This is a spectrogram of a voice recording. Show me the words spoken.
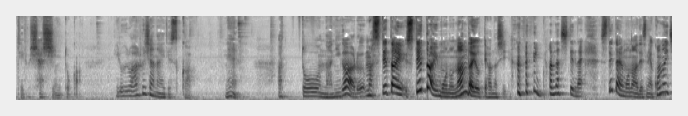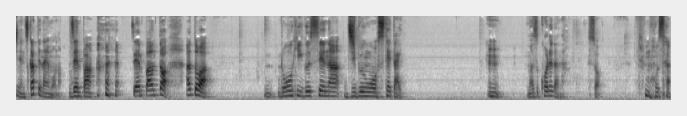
てる写真とかいろいろあるじゃないですか。ねあと何がある？まあ捨てたい捨てたいものなんだよって話。話してない。捨てたいものはですねこの1年使ってないもの。全般。全般と。あとは浪費癖な自分を捨てたい。うん。まずこれだな。そう。もうさ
